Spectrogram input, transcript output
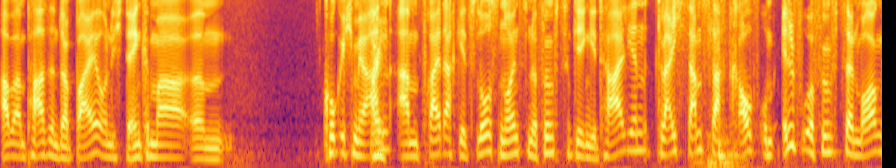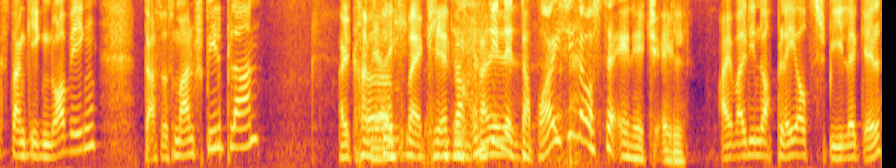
Aber ein paar sind dabei und ich denke mal, ähm, gucke ich mir an. Am Freitag geht's los, 19.15 Uhr gegen Italien. Gleich Samstag drauf um 11.15 Uhr morgens dann gegen Norwegen. Das ist mal ein Spielplan. Ey, kannst Ja, du uns ich- mal erklären, das warum kann die ich- nicht dabei sind aus der NHL? Ei, Weil die noch Playoffs spiele, gell?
